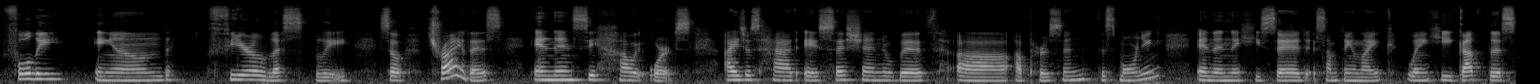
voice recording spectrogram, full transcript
fully and fearlessly. So try this and then see how it works. I just had a session with uh, a person this morning, and then he said something like when he got this.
